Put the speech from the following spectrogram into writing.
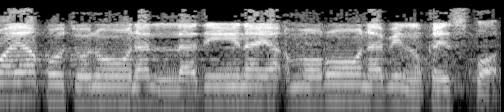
ويقتلون الذين يأمرون بالقسط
